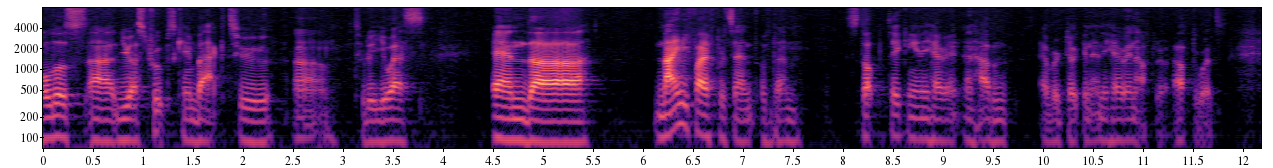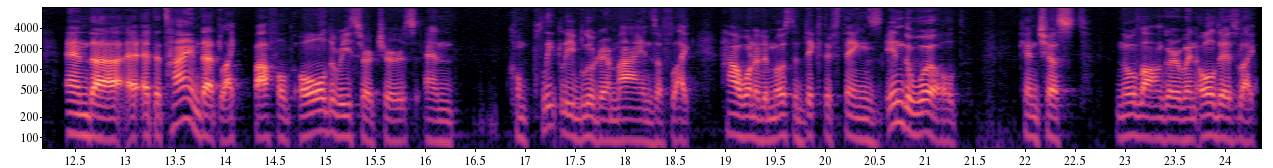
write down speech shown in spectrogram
all those uh, US troops came back to, uh, to the US. And 95% uh, of them stopped taking any heroin and haven't ever taken any heroin after, afterwards. And uh, at the time, that like baffled all the researchers and completely blew their minds of like how one of the most addictive things in the world can just no longer when all this like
